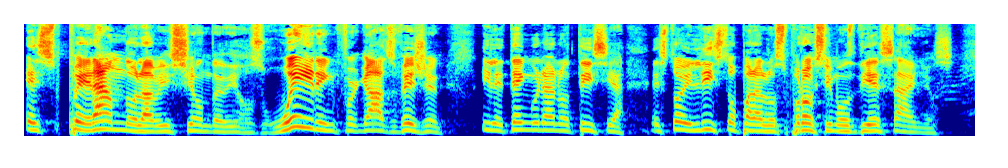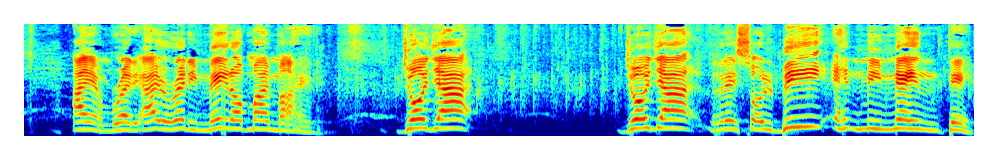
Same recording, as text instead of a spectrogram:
esperando la visión de Dios, waiting for God's vision. Y le tengo una noticia, estoy listo para los próximos 10 años. I am ready. I already made up my mind. Yo ya yo ya resolví en mi mente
